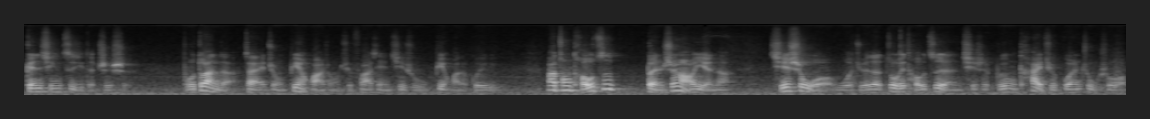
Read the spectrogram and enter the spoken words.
更新自己的知识，不断的在这种变化中去发现技术变化的规律。那从投资。本身而言呢，其实我我觉得作为投资人，其实不用太去关注说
